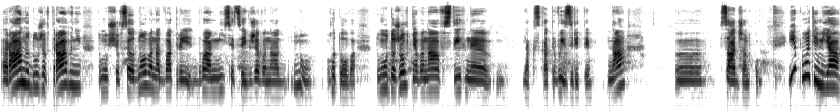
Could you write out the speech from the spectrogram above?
рано, дуже в травні, тому що все одно вона 2-3 місяці і вже вона ну, готова. Тому до жовтня вона встигне, як сказати, визріти на е, саджанку. І потім я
